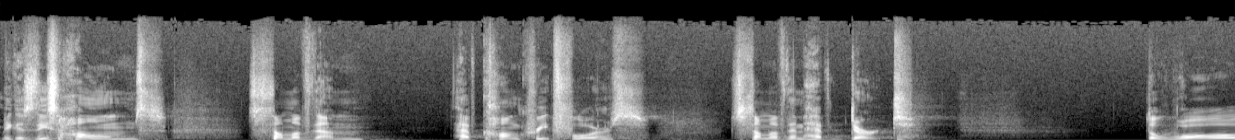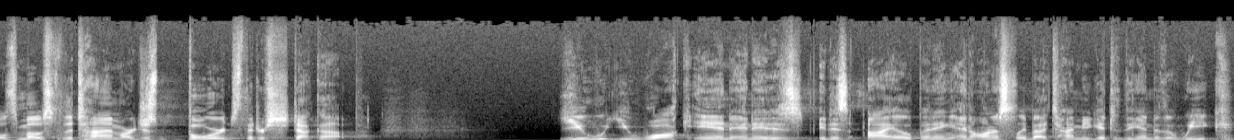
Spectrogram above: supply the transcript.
because these homes, some of them have concrete floors, some of them have dirt. The walls, most of the time, are just boards that are stuck up. You, you walk in and it is, it is eye opening, and honestly, by the time you get to the end of the week,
